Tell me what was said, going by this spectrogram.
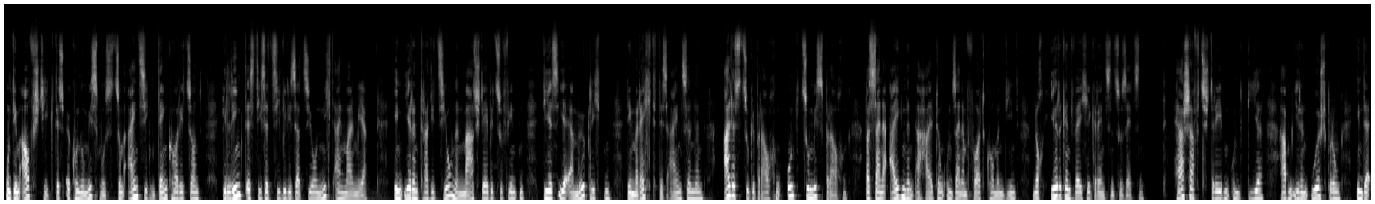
und dem Aufstieg des Ökonomismus zum einzigen Denkhorizont gelingt es dieser Zivilisation nicht einmal mehr, in ihren Traditionen Maßstäbe zu finden, die es ihr ermöglichten, dem Recht des Einzelnen alles zu gebrauchen und zu missbrauchen, was seiner eigenen Erhaltung und seinem Fortkommen dient, noch irgendwelche Grenzen zu setzen. Herrschaftsstreben und Gier haben ihren Ursprung in der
